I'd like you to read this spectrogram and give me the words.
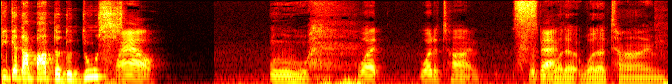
Fica da bata do Deuce. Wow, Ooh. what what a time. We're back. What a what a time.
